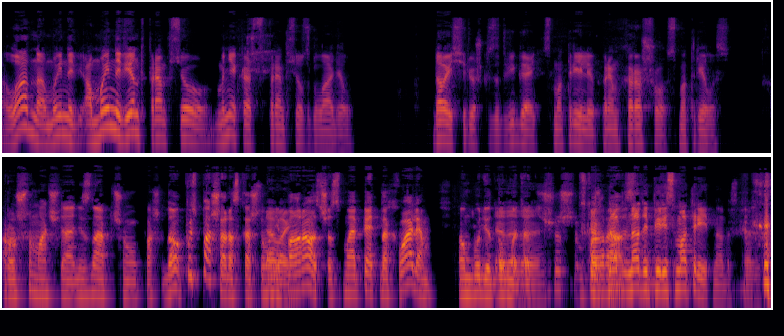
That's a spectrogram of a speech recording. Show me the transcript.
Ладно, а main event прям все, мне кажется, прям все сгладил. Давай, Сережка, задвигай. Смотрели прям хорошо, смотрелось. Хороший матч, я не знаю, почему Паша. Да, пусть Паша расскажет, что Давай. ему не понравилось. Сейчас мы опять нахвалим, он будет да, думать, да, да. а что ж надо, надо пересмотреть, надо сказать.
